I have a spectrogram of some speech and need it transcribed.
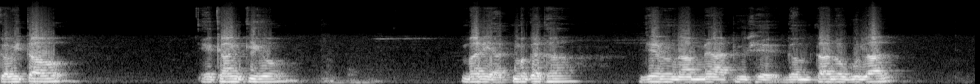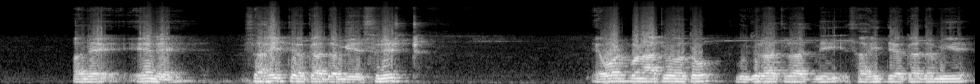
કવિતાઓ એકાંકીઓ, મારી આત્મકથા, જેનું નામ મેં આપ્યું છે ગમતાનો ગુલાલ, અને એને સાહિત્ય અકાદમીએ શ્રેષ્ઠ એવોર્ડ પણ આપ્યો હતો ગુજરાત રાજની સાહિત્ય અકાદમીએ.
